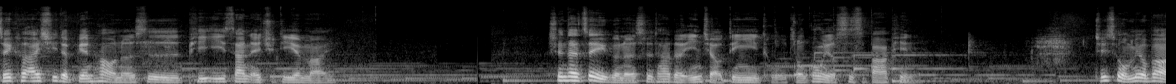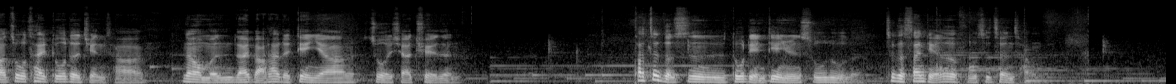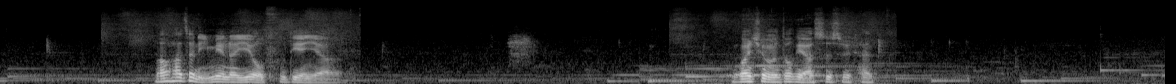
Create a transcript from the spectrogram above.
这颗 IC 的编号呢是 P13HDMI。现在这个呢是它的引脚定义图，总共有四十八片。其实我没有办法做太多的检查，那我们来把它的电压做一下确认。它这个是多点电源输入的，这个三点二伏是正常的。然后它这里面呢也有负电压。没关系，我们都给他试试看。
